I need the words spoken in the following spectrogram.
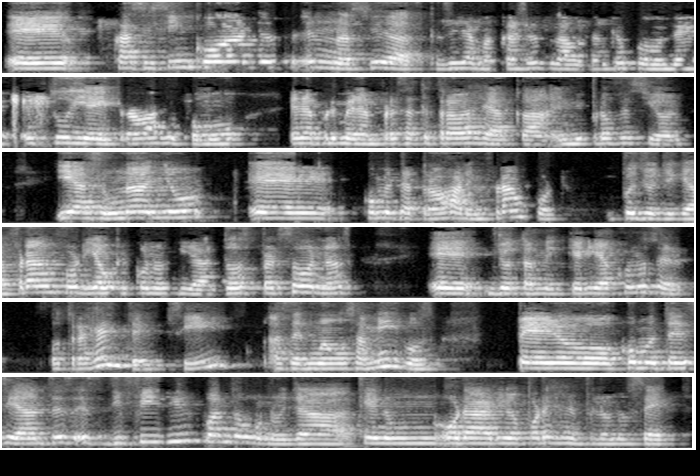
eh, casi cinco años en una ciudad que se llama Kaiserslautern, que fue donde estudié y trabajé como en la primera empresa que trabajé acá en mi profesión. Y hace un año eh, comencé a trabajar en Frankfurt. Pues yo llegué a Frankfurt y aunque conocía a dos personas, eh, yo también quería conocer otra gente, ¿sí? Hacer nuevos amigos. Pero como te decía antes, es difícil cuando uno ya tiene un horario, por ejemplo, no sé,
